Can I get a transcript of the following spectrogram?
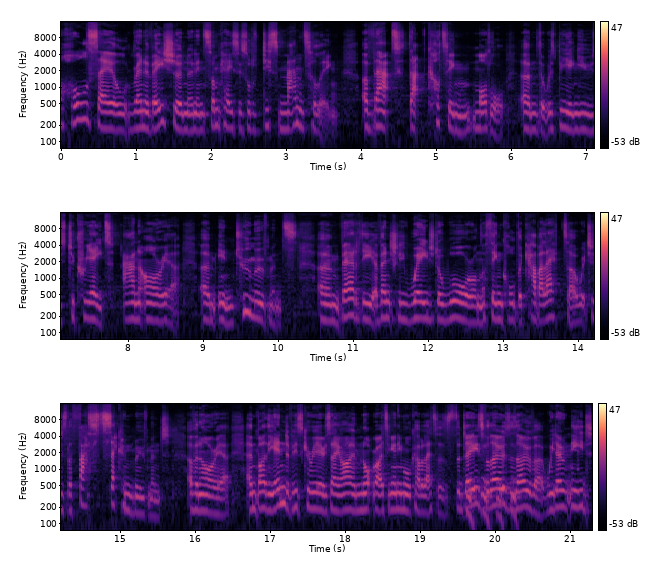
a wholesale renovation and in some cases sort of dismantling of that, that cutting model um, that was being used to create an aria um, in two movements. Um, Verdi eventually waged a war on the thing called the cabaletta, which is the fast second movement of an aria. And by the end of his career, he's saying, I am not writing any more cabalettas. The days for those is over. We don't need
